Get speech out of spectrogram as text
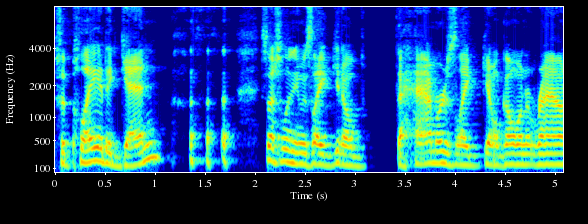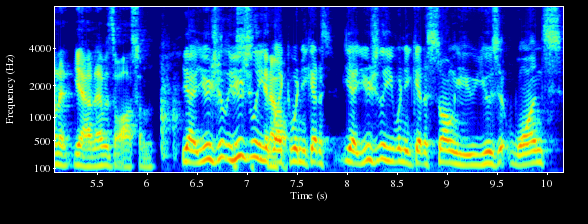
to play it again, especially when it was like, you know, the hammers like, you know, going around and yeah, that was awesome. Yeah. Usually, usually you know, like when you get a, yeah, usually when you get a song, you use it once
